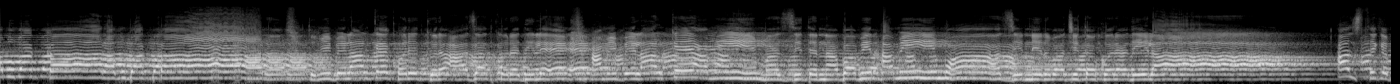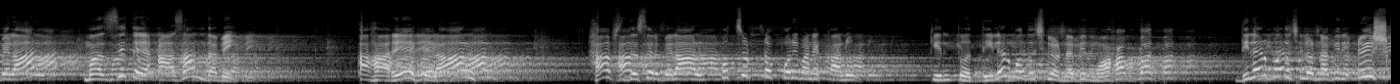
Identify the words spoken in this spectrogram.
আবু বাক্কার আবু বাক্কার তুমি বেলালকে খরিদ করে আজাদ করে দিলে। আমি বেলালকে আমি মসজিদে নবাবির, আমি মুয়াজ্জিন নির্বাচিত করে দিলাম। আজ থেকে বেলাল মসজিদে আজান দেবে। আহারে বেলাল হাফস দেশের বেলাল প্রচণ্ড পরিমাণে কালো, কিন্তু দিলের মধ্যে ছিল নবীর মহাব্বত, দিলের মধ্যে ছিল নবীর ইশক,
